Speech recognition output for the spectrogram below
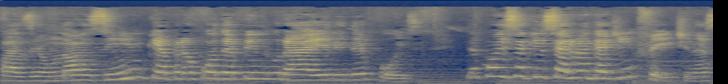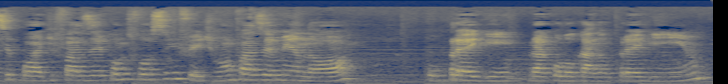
fazer um nozinho que é para eu poder pendurar ele depois. Depois isso aqui serve até de enfeite, né? Você pode fazer como se fosse um enfeite. Vamos fazer menor o preguinho para colocar no preguinho.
